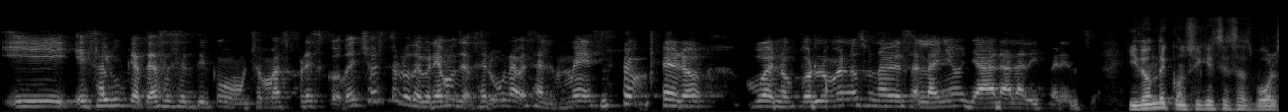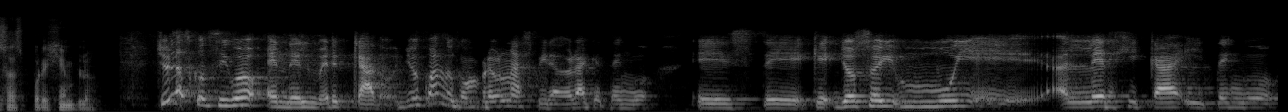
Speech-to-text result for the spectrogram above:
y es algo que te hace sentir como mucho más fresco. De hecho, esto lo deberíamos de hacer una vez al mes, pero bueno, por lo menos una vez al año ya hará la diferencia. ¿Y dónde consigues esas bolsas, por ejemplo? Yo las consigo en el mercado. Yo cuando compré una aspiradora que tengo, este, que yo soy muy eh, alérgica y tengo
